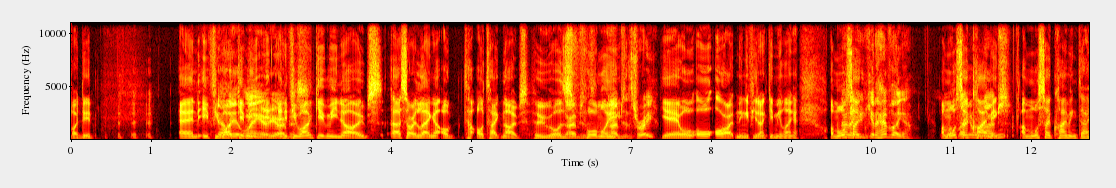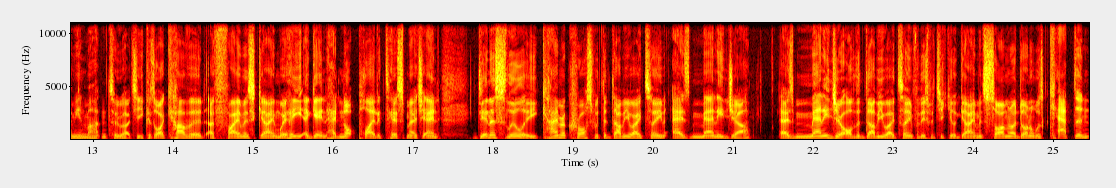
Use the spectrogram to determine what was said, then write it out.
I did. And if you Elliott won't give me, Langer, your and if you won't give me Nobes, uh, sorry Langer, I'll t- I'll take Nobes, who was Nobes at- formerly Nobes at three? Yeah, well, or, or opening if you don't give me Langer. I'm No, also no, you can have Langer. I'm also claiming? I'm also claiming Damien Martyn too, Hutchy, because I covered a famous game where he again had not played a test match, and Dennis Lillee came across with the WA team as manager. As manager of the WA team for this particular game, and Simon O'Donnell was captain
